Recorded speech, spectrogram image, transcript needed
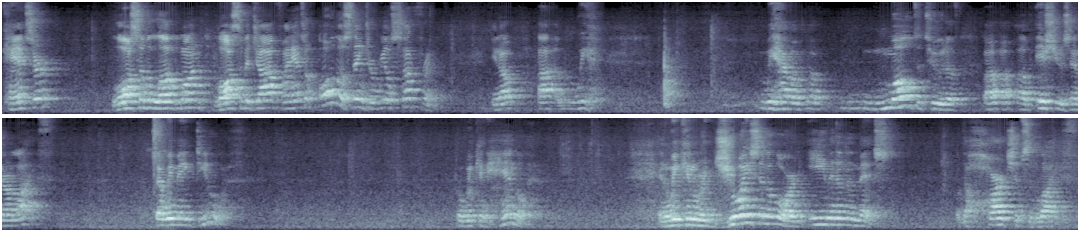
Cancer, loss of a loved one, loss of a job, financial, all those things are real suffering. You know, uh, we, we have a, a multitude of, uh, of issues in our life that we may deal with. But we can handle them. And we can rejoice in the Lord even in the midst of the hardships of life.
